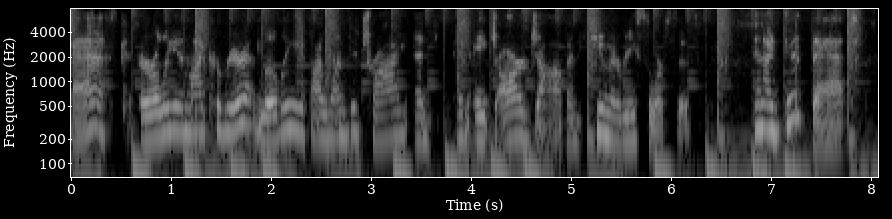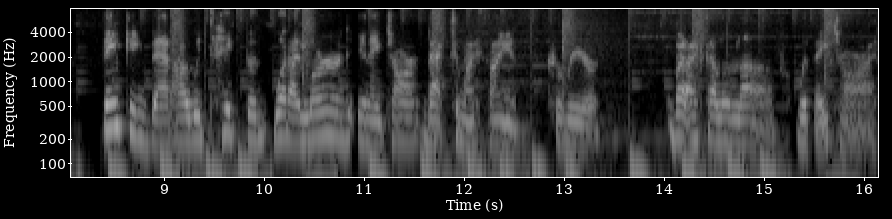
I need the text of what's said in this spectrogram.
asked early in my career at Lilly if I wanted to try an, an HR job and human resources. And I did that thinking that I would take the what I learned in HR back to my science career. But I fell in love with HR. I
